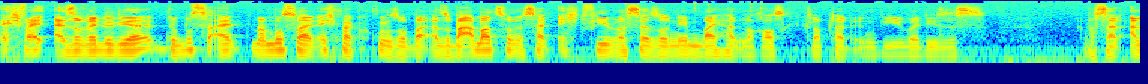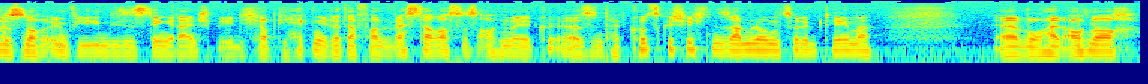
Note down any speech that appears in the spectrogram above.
Ich weiß, also wenn du dir, du musst halt, man muss halt echt mal gucken, so bei, also bei Amazon ist halt echt viel, was er so nebenbei halt noch rausgekloppt hat, irgendwie über dieses, was halt alles noch irgendwie in dieses Ding reinspielt. Ich glaube, die Heckenritter von Westeros ist auch eine, äh, sind halt Kurzgeschichtensammlungen zu dem Thema, äh, wo halt auch noch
